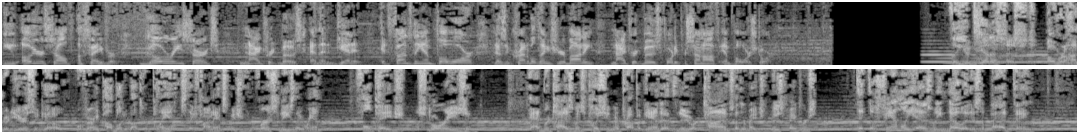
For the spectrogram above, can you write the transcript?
you owe yourself a favor. Go research Nitric Boost and then get it. It funds the InfoWar, it does incredible things for your body. Nitric Boost, 40% off InfoWar store. The eugenicists over 100 years ago were very public about their plans. They financed major universities. They ran full page stories and advertisements pushing their propaganda in the New York Times, other major newspapers, that the family as we know it is a bad thing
